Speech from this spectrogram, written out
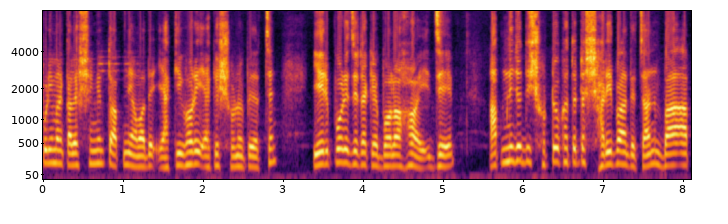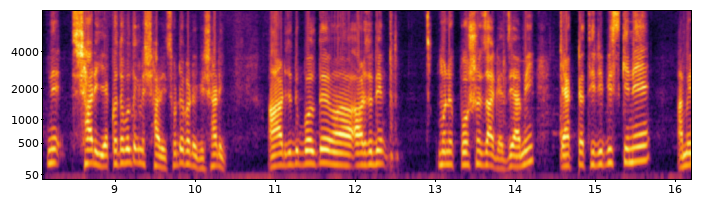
পরিমাণ কালেকশন কিন্তু আপনি আমাদের একই ঘরে, একই শোরুমে পেয়ে যাচ্ছেন। এরপরে যেটাকে বলা হয় যে, আপনি যদি ছোটোখাটো একটা শাড়ি বানাতে চান, বা আপনি শাড়ি, এক কথা বলতে গেলে শাড়ি, ছোটোখাটো কি শাড়ি? আর যদি বলতে আর যদি মনে প্রশ্ন জাগে যে আমি একটা থ্রি পিস কিনে, আমি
